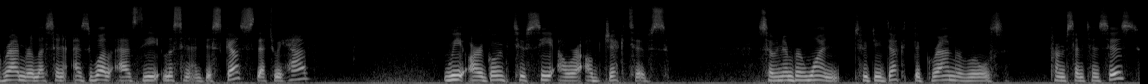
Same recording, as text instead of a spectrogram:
grammar lesson as well as the listen and discuss that we have. We are going to see our objectives. So number one, to deduct the grammar rules from sentences.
